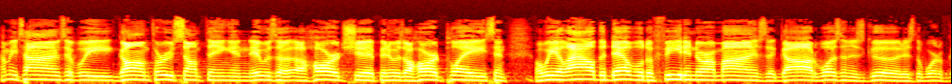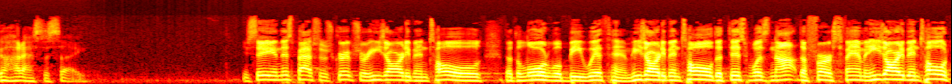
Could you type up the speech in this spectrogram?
How many times have we gone through something and it was a, a, hardship and it was a hard place and we allowed the devil to feed into our minds that God wasn't as good as the Word of God has to say? You see, in this passage of Scripture, he's already been told that the Lord will be with him. He's already been told that this was not the first famine. He's already been told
